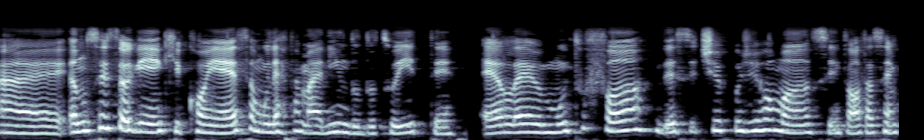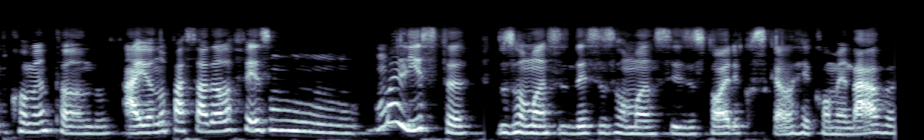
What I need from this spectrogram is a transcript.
é, eu não sei se alguém aqui conhece a Mulher Tamarindo do Twitter. Ela é muito fã desse tipo de romance, então ela tá sempre comentando. Aí ano passado ela fez um, uma lista dos romances, desses romances históricos que ela recomendava,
